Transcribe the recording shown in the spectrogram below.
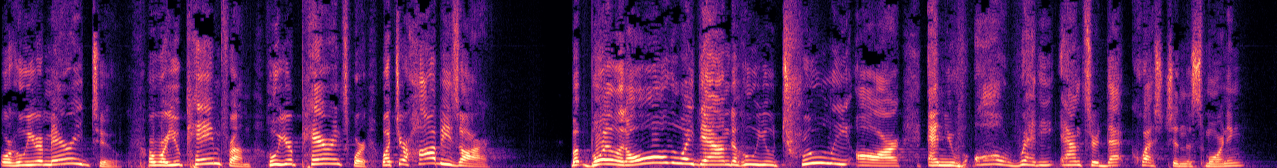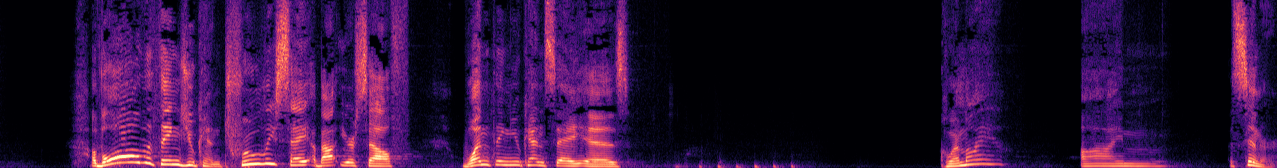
Or who you're married to, or where you came from, who your parents were, what your hobbies are. But boil it all the way down to who you truly are, and you've already answered that question this morning. Of all the things you can truly say about yourself, one thing you can say is, Who am I? I'm a sinner.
